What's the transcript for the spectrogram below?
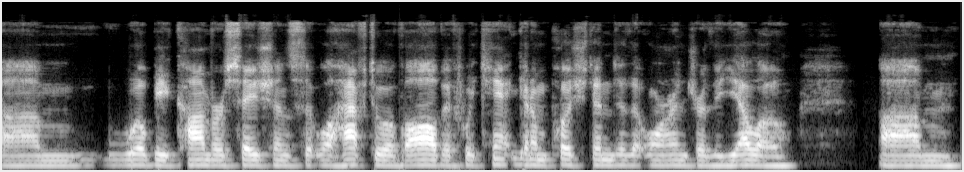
um, will be conversations that will have to evolve if we can't get them pushed into the orange or the yellow. Um,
